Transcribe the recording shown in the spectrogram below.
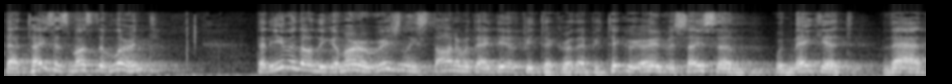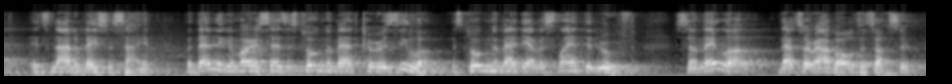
that Taisus must have learned that even though the Gemara originally started with the idea of Pitikra, that Pitikra V'Saisim would make it that it's not a basis sign, but then the Gemara says it's talking about Kurazila, it's talking about you have a slanted roof. So Mela, that's a Rabbi holds it's Asr.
